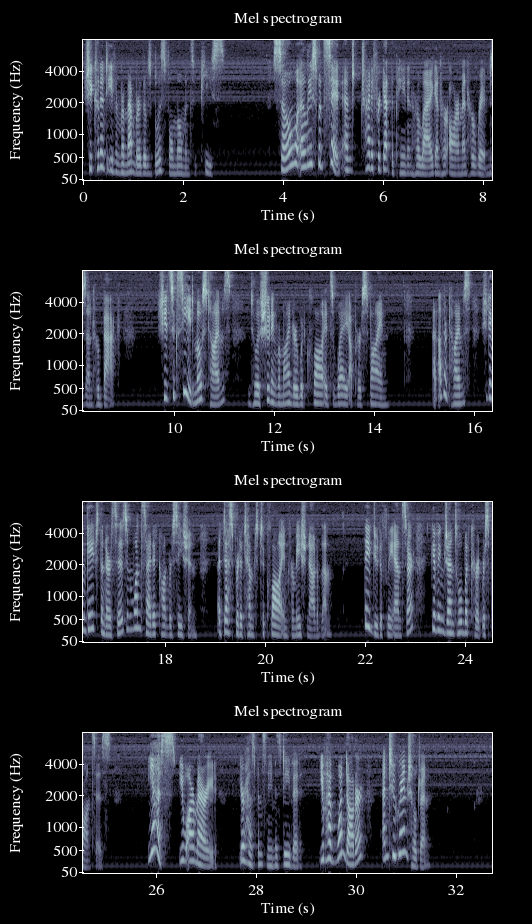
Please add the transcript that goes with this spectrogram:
She couldn't even remember those blissful moments of peace. So Elise would sit and try to forget the pain in her leg and her arm and her ribs and her back. She'd succeed most times, until a shooting reminder would claw its way up her spine. At other times, she'd engage the nurses in one sided conversation, a desperate attempt to claw information out of them. They'd dutifully answer, giving gentle but curt responses. Yes, you are married. Your husband's name is David. You have one daughter and two grandchildren.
